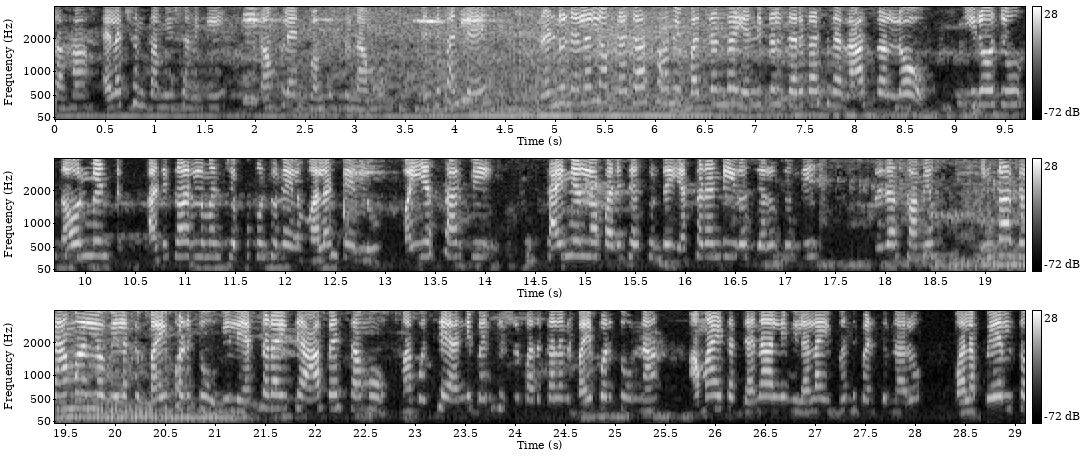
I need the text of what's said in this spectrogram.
సహా ఎలక్షన్ కమిషన్కి కంప్లైంట్ పంపిస్తున్నాము. ఎందుకంటే రెండు నెలల్లో ప్రజాస్వామ్య బద్దంగా ఎన్నికలు జరగాల్సిన రాష్ట్రంలో ఈరోజు గవర్నమెంట్ అధికారులమని చెప్పుకుంటున్న వాలంటీర్లు వైఎస్ఆర్పి సైన్యంలో పనిచేస్తుంటే ఎక్కడండి ఈరోజు జరుగుతుంది ప్రజాస్వామ్యం? ఇంకా గ్రామాల్లో వీళ్ళకి భయపడుతూ వీళ్ళు ఎక్కడైతే ఆపేస్తామో మాకు వచ్చే అన్ని బెనిఫిషియల్ పథకాలను భయపడుతూ ఉన్న అమాయక జనాల్ని వీళ్ళు ఎలా ఇబ్బంది పెడుతున్నారు వాళ్ళ పేర్లతో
